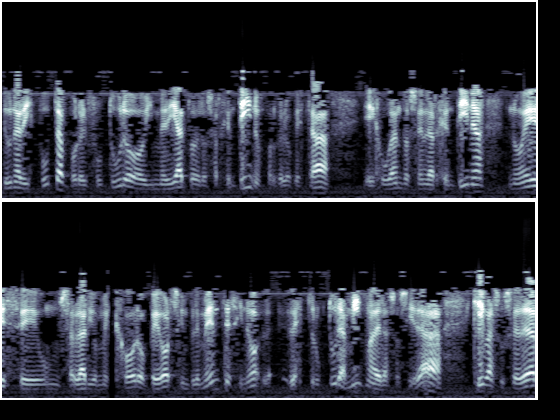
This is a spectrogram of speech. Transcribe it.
de una disputa por el futuro inmediato de los argentinos, porque lo que está eh, jugándose en la Argentina no es eh, un salario mejor o peor simplemente, sino la, estructura misma de la sociedad, qué va a suceder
